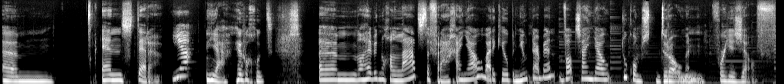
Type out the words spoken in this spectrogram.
Um, en sterren. Ja. Ja, heel goed. Um, dan heb ik nog een laatste vraag aan jou, waar ik heel benieuwd naar ben. Wat zijn jouw toekomstdromen voor jezelf?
